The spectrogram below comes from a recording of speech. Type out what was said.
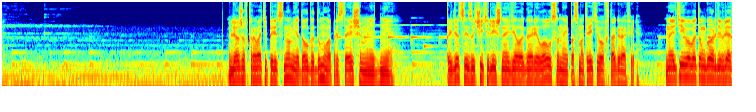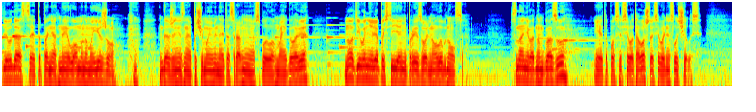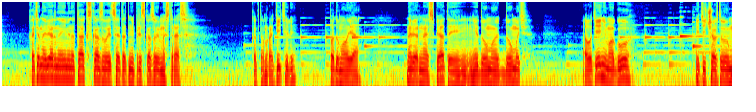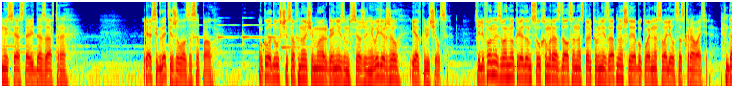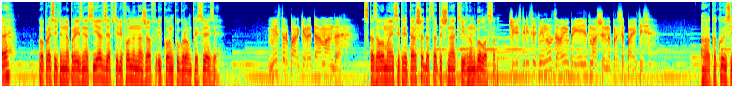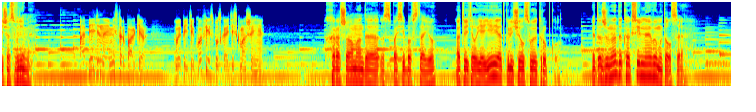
Лежа в кровати перед сном, я долго думал о предстоящем мне дне. Придется изучить личное дело Гарри Лоусона и посмотреть его фотографии. Найти его в этом городе вряд ли удастся, это понятно и ломаному ежу. Даже не знаю, почему именно это сравнение всплыло в моей голове, но от его нелепости я непроизвольно улыбнулся. Сна не в одном глазу, и это после всего того, что сегодня случилось. Хотя, наверное, именно так сказывается этот непредсказуемый стресс. «Как там родители?» – подумал я. «Наверное, спят и не думают думать. А вот я не могу эти чертовы мысли оставить до завтра. Я всегда тяжело засыпал. Около двух часов ночи мой организм все же не выдержал и отключился». Телефонный звонок рядом с ухом раздался настолько внезапно, что я буквально свалился с кровати. «Да?» – вопросительно произнес я, взяв телефон и нажав иконку громкой связи. «Мистер Паркер, это Аманда», – сказала моя секретарша достаточно активным голосом. «Через 30 минут за вами приедет машина, просыпайтесь». «А какое сейчас время?» «Обеденное, мистер Паркер. Выпейте кофе и спускайтесь к машине». «Хорошо, Аманда, спасибо, встаю». Ответил я ей и отключил свою трубку. Это же надо, как сильно я вымотался.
